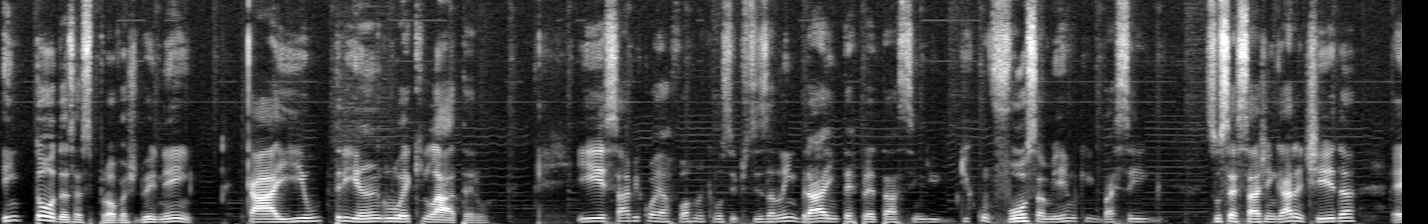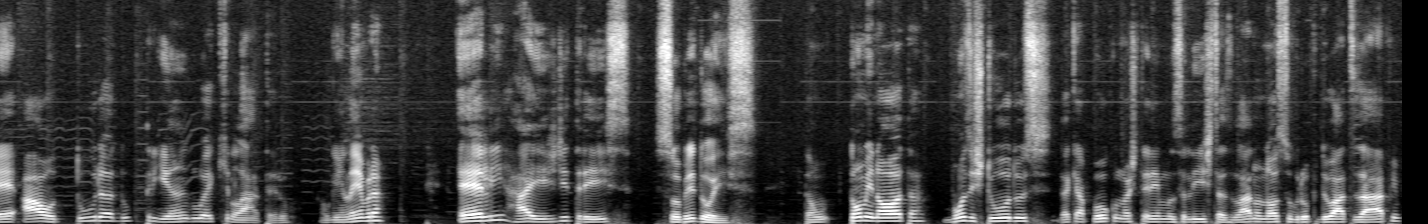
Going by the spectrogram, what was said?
Em todas as provas do Enem, caiu triângulo equilátero. E sabe qual é a forma que você precisa lembrar e interpretar assim de, de com força mesmo, que vai ser sucessagem garantida, é a altura do triângulo equilátero. Alguém lembra? L raiz de 3 sobre 2. Então, tome nota, bons estudos. Daqui a pouco nós teremos listas lá no nosso grupo do WhatsApp.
